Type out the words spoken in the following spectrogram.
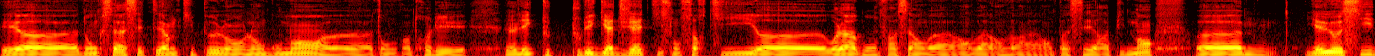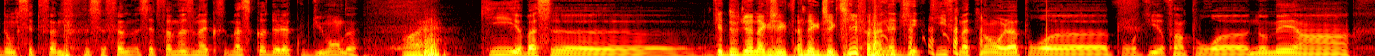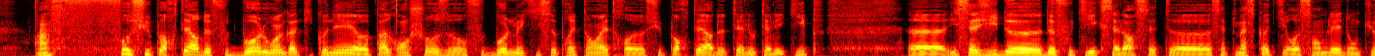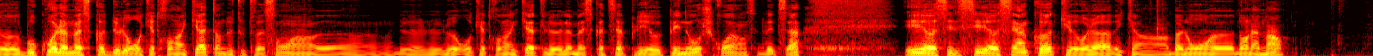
Et euh, donc ça, c'était un petit peu l'engouement euh, entre les, les tous les gadgets qui sont sortis. voilà, bon, enfin ça, on va on va on va en passer rapidement. Il y a eu aussi donc cette fameuse cette fameuse mascotte de la Coupe du Monde. Ouais qui bah, se... qui est devenu un, adjectif. Un adjectif maintenant voilà pour euh, pour dire enfin pour euh, nommer un un faux supporter de football ou un gars qui connaît euh, pas grand chose au football mais qui se prétend être supporter de telle ou telle équipe euh, il s'agit de, de Footix, alors cette, euh, cette mascotte qui ressemblait donc euh, beaucoup à la mascotte de l'Euro 84, hein, de toute façon. Hein, L'Euro 84, la mascotte s'appelait Peno, je crois, hein, ça devait être ça. Et c'est un coq, voilà, avec un, ballon dans la main.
